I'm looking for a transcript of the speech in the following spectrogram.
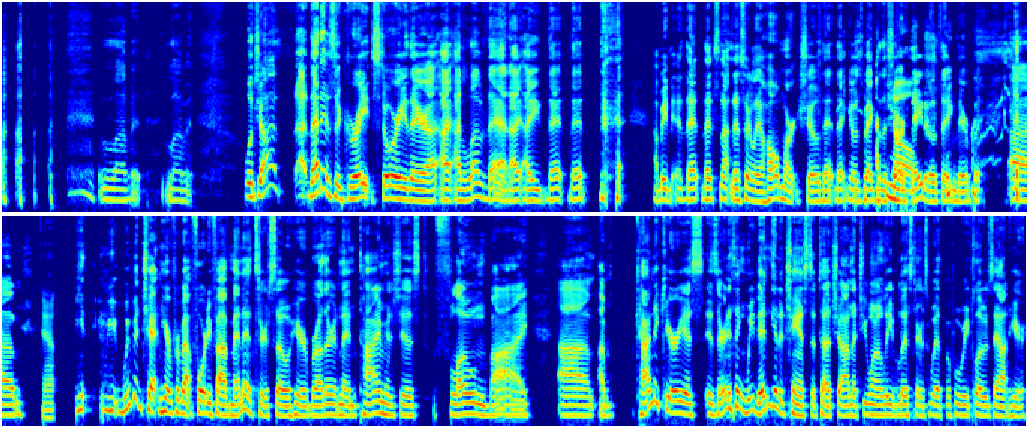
love it, love it. Well, John, uh, that is a great story there. I, I love that. I, I that that. I mean that that's not necessarily a Hallmark show. That that goes back to the Sharknado no. thing there. But um, yeah, we've been chatting here for about 45 minutes or so here brother and then time has just flown by um, i'm kind of curious is there anything we didn't get a chance to touch on that you want to leave listeners with before we close out here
